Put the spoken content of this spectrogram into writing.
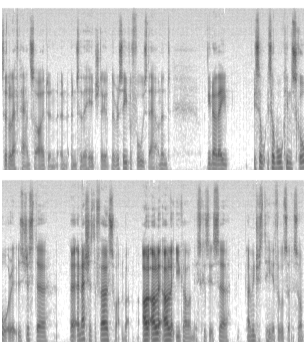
to the left hand side and, and, and to the hitch. The, the receiver falls down, and you know they it's a it's a walk in score. It was just a and that's just the first one. But I'll I'll let, I'll let you go on this because it's uh I'm interested to hear your thoughts on this one.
